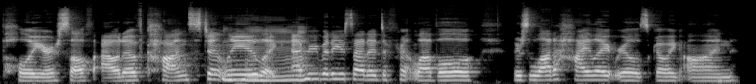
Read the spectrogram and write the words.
pull yourself out of constantly. Mhm. Like everybody's at a different level. There's a lot of highlight reels going on.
